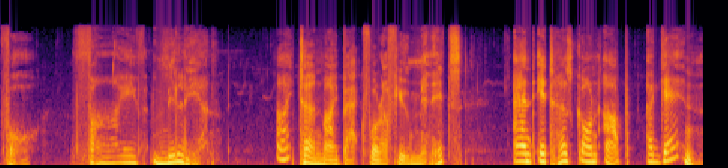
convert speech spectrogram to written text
four, five million. I turn my back for a few minutes, and it has gone up again.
